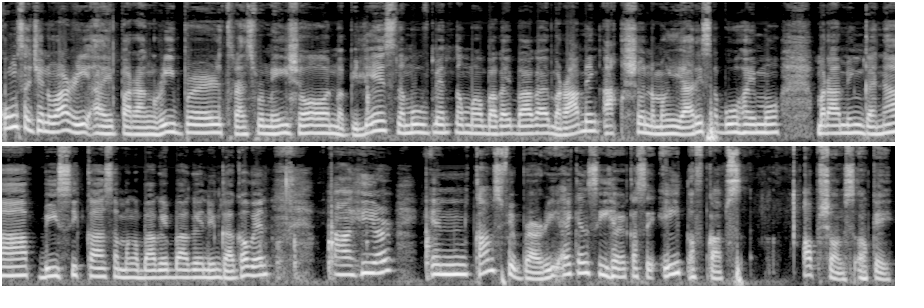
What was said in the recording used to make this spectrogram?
Kung sa January ay parang rebirth, transformation, mabilis na movement ng mga bagay-bagay, maraming action na mangyayari sa buhay mo, maraming ganap, busy ka sa mga bagay-bagay na yung gagawin. Ah, here, in comes February, I can see here kasi Eight of Cups options. Okay.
